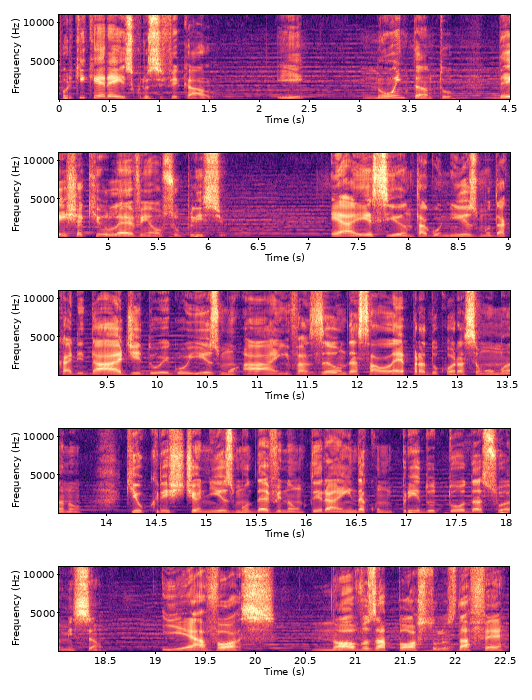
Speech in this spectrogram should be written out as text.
por que quereis crucificá-lo? E, no entanto, deixa que o levem ao suplício. É a esse antagonismo da caridade e do egoísmo, à invasão dessa lepra do coração humano, que o cristianismo deve não ter ainda cumprido toda a sua missão. E é a vós, novos apóstolos da fé,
